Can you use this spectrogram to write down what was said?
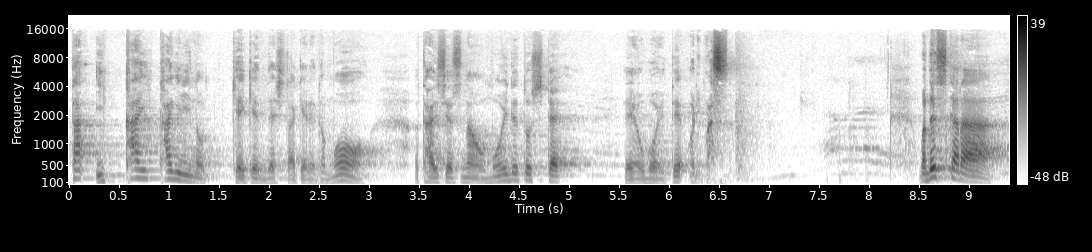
た一回限りの経験でしたけれども大切な思い出として覚えております。まあ、ですから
